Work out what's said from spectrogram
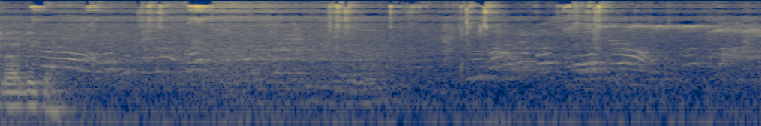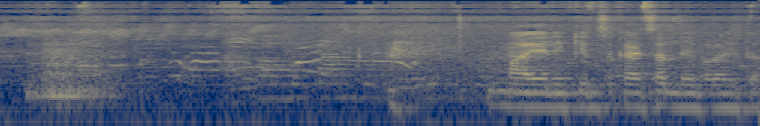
झाली का? माया लेकींचं काय चाललंय बघा इथं.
